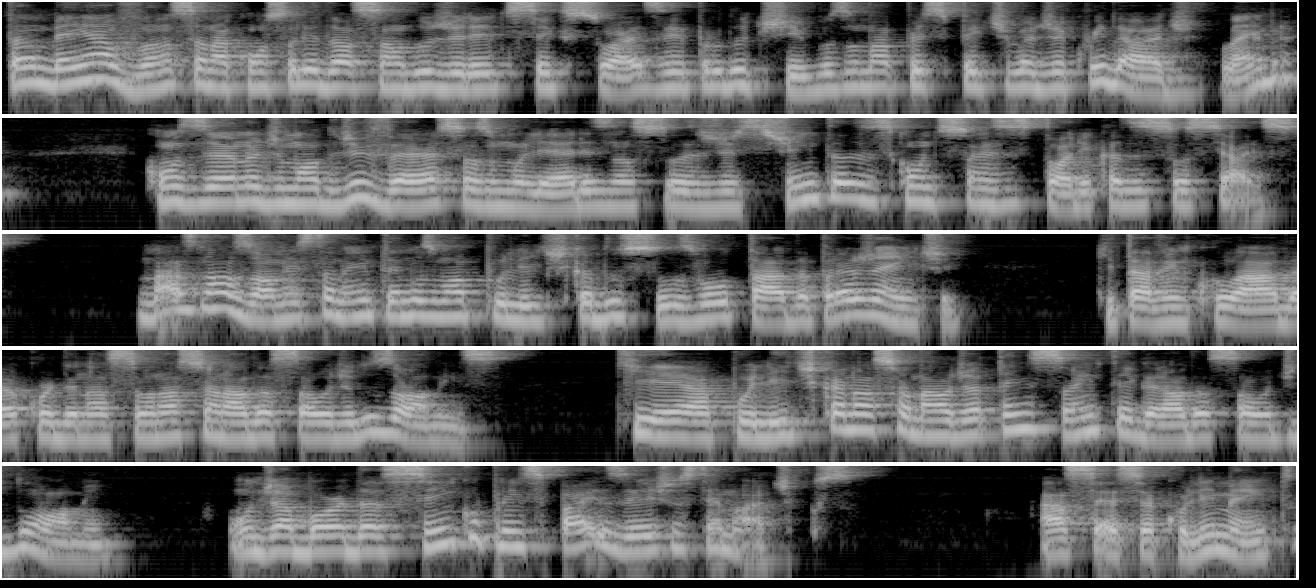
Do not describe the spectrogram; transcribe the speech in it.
também avança na consolidação dos direitos sexuais e reprodutivos numa perspectiva de equidade, lembra? Considerando de modo diverso as mulheres nas suas distintas condições históricas e sociais. Mas nós homens também temos uma política do SUS voltada para a gente, que está vinculada à Coordenação Nacional da Saúde dos Homens, que é a Política Nacional de Atenção Integral da Saúde do Homem, onde aborda cinco principais eixos temáticos: acesso e acolhimento,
